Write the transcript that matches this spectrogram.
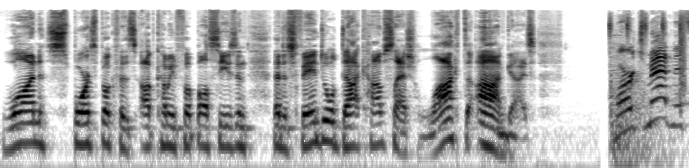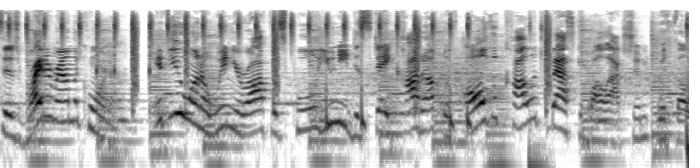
one sportsbook for this upcoming football season. That is fanduel.com slash locked on, guys. March Madness is right around the corner. If you want to win your office pool, you need to stay caught up with all the college basketball action with the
